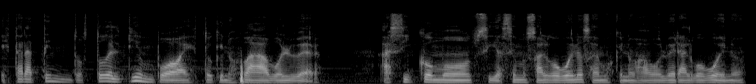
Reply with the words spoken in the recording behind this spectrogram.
estar atentos todo el tiempo a esto que nos va a volver. Así como si hacemos algo bueno sabemos que nos va a volver algo bueno,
